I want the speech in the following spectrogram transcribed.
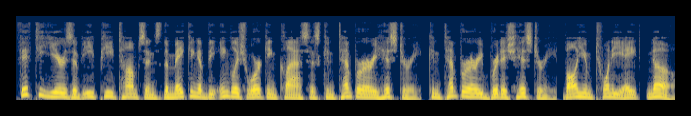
Fifty Years of E. P. Thompson's The Making of the English Working Class as Contemporary History, Contemporary British History, Volume 28, No.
